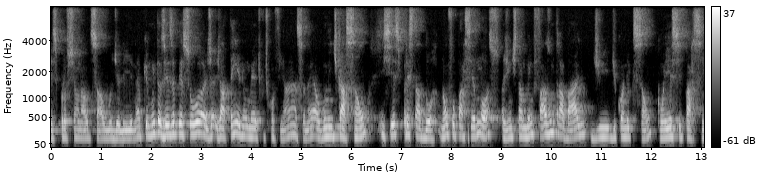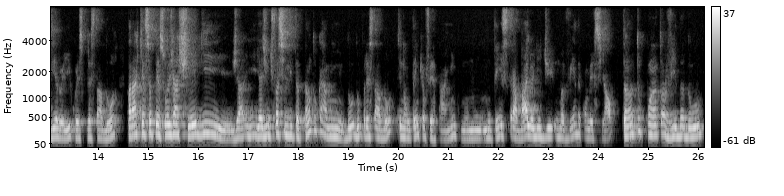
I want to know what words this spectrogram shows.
esse profissional de saúde ali, né? Porque muitas vezes a pessoa já, já tem ali um médico de confiança, né? Alguma indicação. E se esse prestador não for parceiro nosso, a gente também faz um trabalho de, de conexão com esse parceiro aí, com esse prestador, para que essa pessoa já chegue, já, e a gente facilita tanto o caminho do, do prestador, que não tem que ofertar ainda, não, não tem esse trabalho ali de uma venda comercial, tanto quanto a vida do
